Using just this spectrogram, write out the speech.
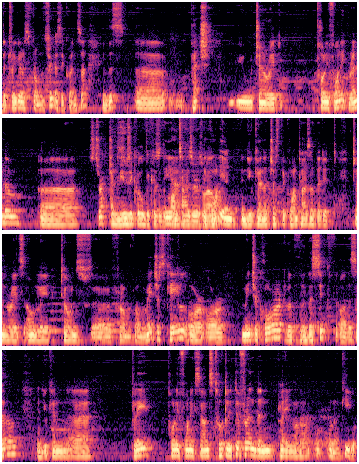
the triggers from the trigger sequencer. In this uh, patch, you generate polyphonic random structures. And musical because of the Yeah, quantizer as well. quan- and, and you can adjust the quantizer that it generates only tones uh, from, from a major scale or, or major chord with the sixth or the seventh, and you can uh, play polyphonic sounds totally different than playing on a, on a keyboard.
